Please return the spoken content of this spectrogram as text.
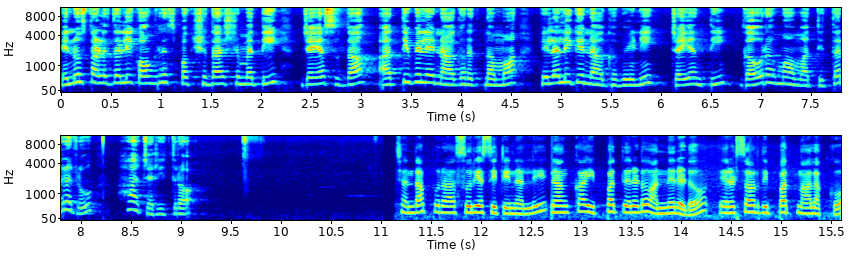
ಇನ್ನು ಸ್ಥಳದಲ್ಲಿ ಕಾಂಗ್ರೆಸ್ ಪಕ್ಷದ ಶ್ರೀಮತಿ ಜಯಸುಧಾ, ಅತ್ತಿಬೆಲೆ ನಾಗರತ್ನಮ್ಮ, ಹಿಳಲಿಗೆ ನಾಗವೇಣಿ, ಜಯಂತಿ, ಗೌರಮ್ಮ ಮತ್ತಿತರರು ಹಾಜರಿದ್ದರು. ಚಂದಾಪುರ ಸೂರ್ಯ ಸಿಟಿನಲ್ಲಿ ದಿನಾಂಕ ಇಪ್ಪತ್ತೆರಡು ಹನ್ನೆರಡು, ಎರಡು ಸಾವಿರದ ಇಪ್ಪತ್ತ್ನಾಲ್ಕು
